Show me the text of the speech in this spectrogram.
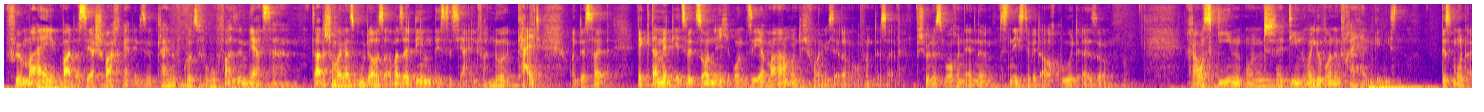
für Mai war das sehr schwach. Wir hatten ja diese kleine kurze Hochphase im März, da sah das schon mal ganz gut aus, aber seitdem ist es ja einfach nur kalt. Und deshalb weg damit, jetzt wird sonnig und sehr warm und ich freue mich sehr darauf. Und deshalb schönes Wochenende. Das nächste wird auch gut. Also rausgehen und die neu gewonnenen Freiheiten genießen. Bis Montag.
